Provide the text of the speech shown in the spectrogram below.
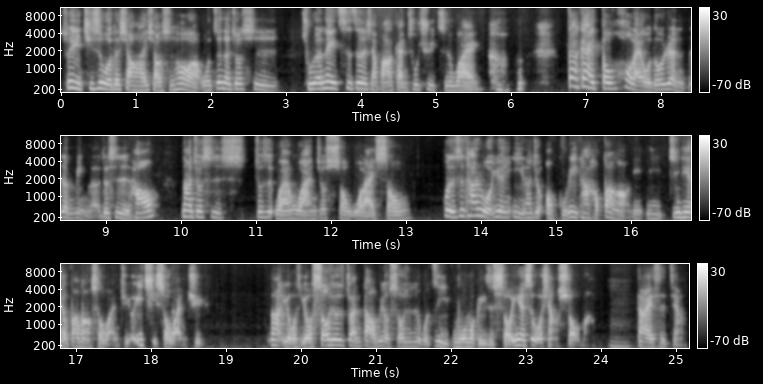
所以，其实我的小孩小时候啊，我真的就是除了那一次真的想把他赶出去之外，大概都后来我都认认命了，就是好，那就是就是玩玩就收，我来收。或者是他如果愿意，那就哦鼓励他，好棒哦！你你今天有帮忙收玩具，有一起收玩具，那有有收就是赚到，没有收就是我自己摸摸鼻子收，因为是我想收嘛，嗯，大概是这样。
